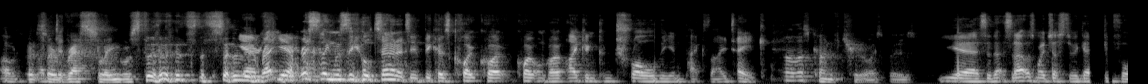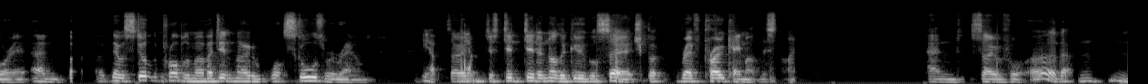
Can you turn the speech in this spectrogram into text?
I would, so I wrestling was the, the solution. Yeah, re- yeah. Wrestling was the alternative because quote quote quote unquote I can control the impacts that I take. Oh, that's kind of true, I suppose. Yeah, so that so that was my justification for it, um, and uh, there was still the problem of I didn't know what schools were around. Yep. So yep. just did, did another Google search, but Rev Pro came up this time. And so for oh, that mm-hmm,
